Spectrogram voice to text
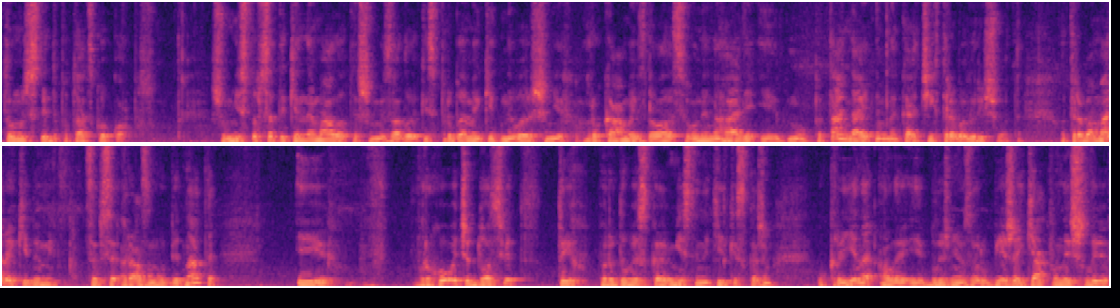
в тому числі депутатського корпусу. Що місто все-таки не мало те, що ми згадували якісь проблеми, які не вирішені роками, і здавалося, вони нагальні, і ну, питань навіть не виникає, чи їх треба вирішувати. От треба мер, який би міг це все разом об'єднати і враховуючи досвід тих передових міст, не тільки, скажімо, України, але і ближнього зарубіжжя, як вони йшли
